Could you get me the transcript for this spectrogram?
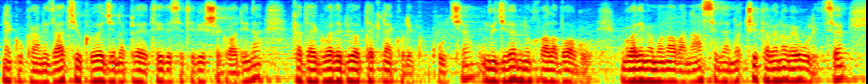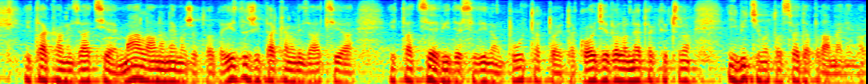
neku kanalizaciju koja je uđena pre 30 i više godina, kada je gore bilo tek nekoliko kuća. Umeđu vremenu, hvala Bogu, gore imamo nova naselja, čitave nove ulice i ta kanalizacija je mala, ona ne može to da izdrži, ta kanalizacija i ta cev ide sredinom puta, to je takođe vrlo nepraktično i mi ćemo to sve da promenimo.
